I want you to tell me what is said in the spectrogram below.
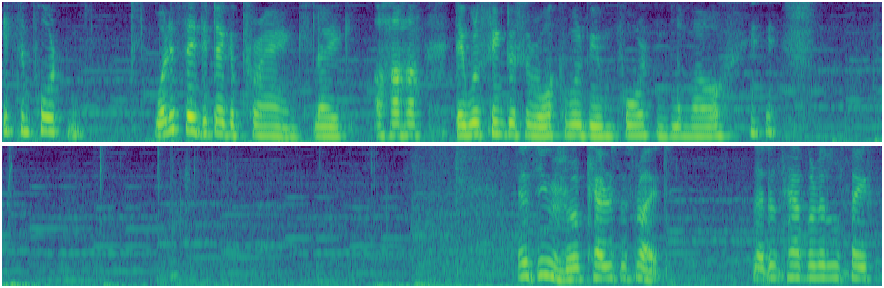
It's important. What if they did like a prank? Like, ah, they will think this rock will be important, Lamo. As usual, Karis is right. Let us have a little faith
